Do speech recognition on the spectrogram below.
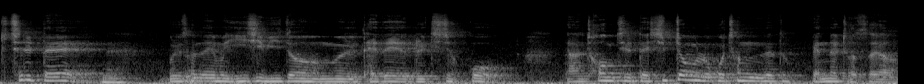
칠때 네. 우리 선생님은 22점을 대대를 치셨고 난 처음 칠 때 10점을 놓고 쳤는데도 맨날 졌어요.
